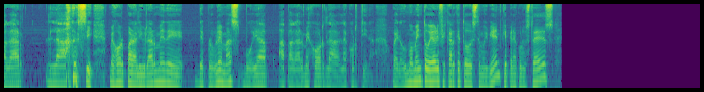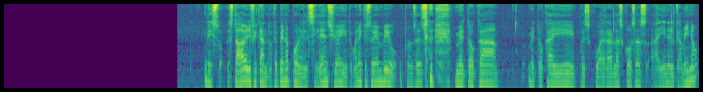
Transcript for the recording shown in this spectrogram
Pagar la... Sí, mejor para librarme de, de problemas voy a apagar mejor la, la cortina. Bueno, un momento voy a verificar que todo esté muy bien. Qué pena con ustedes. Listo, estaba verificando. Qué pena por el silencio ahí. Recuerden que estoy en vivo, entonces me toca me toca ahí pues cuadrar las cosas ahí en el camino.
